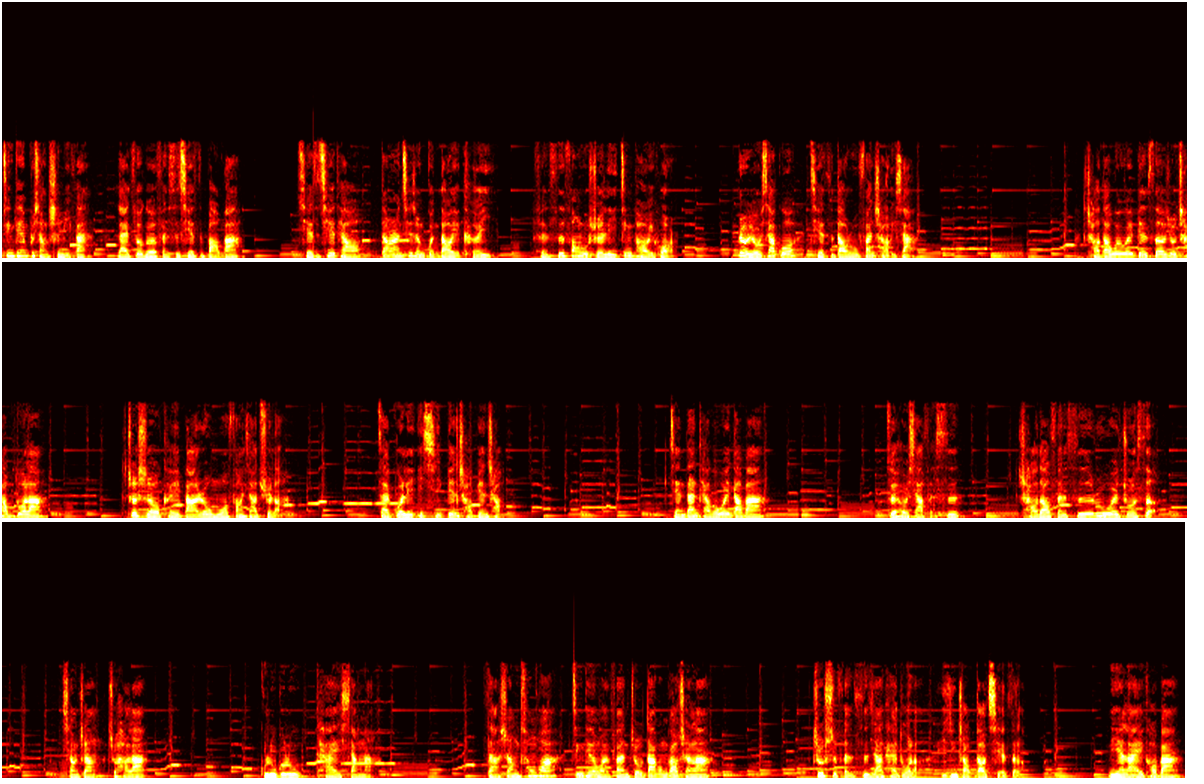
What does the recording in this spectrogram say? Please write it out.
今天不想吃米饭，来做个粉丝茄子煲吧。茄子切条，当然切成滚刀也可以。粉丝放入水里浸泡一会儿，热油下锅，茄子倒入翻炒一下，炒到微微变色就差不多啦。这时候可以把肉末放下去了，在锅里一起边炒边炒，简单调个味道吧。最后下粉丝，炒到粉丝入味着色，像这样就好啦。咕噜咕噜，太香啦！撒上葱花，今天的晚饭就大功告成啦。就是粉丝加太多了，已经找不到茄子了。你也来一口吧。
